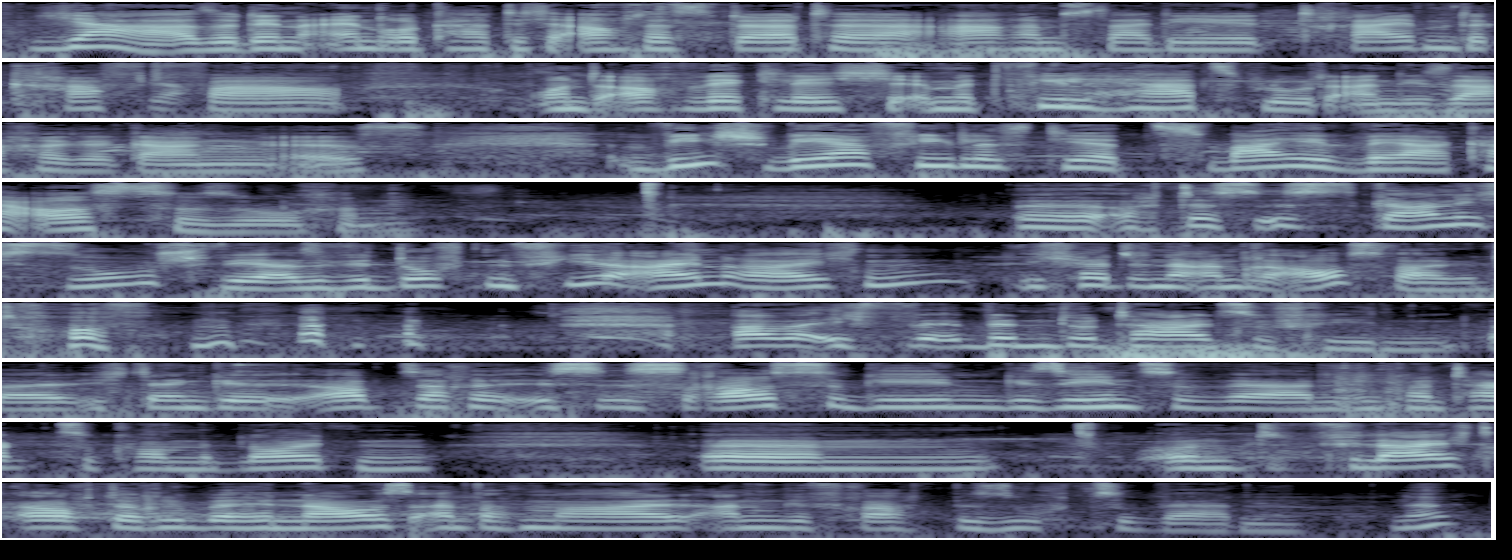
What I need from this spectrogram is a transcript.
Ja, also den Eindruck hatte ich auch, dass Dörte Arendt da die treibende Kraft ja. war und auch wirklich mit viel Herzblut an die Sache gegangen ist. Wie schwer fiel es dir, zwei Werke auszusuchen? Äh, ach, das ist gar nicht so schwer. Also wir durften vier einreichen. Ich hätte eine andere Auswahl getroffen. Aber ich bin total zufrieden, weil ich denke, Hauptsache ist es, rauszugehen, gesehen zu werden, in Kontakt zu kommen mit Leuten. Ähm, und vielleicht auch darüber hinaus einfach mal angefragt besucht zu werden. Ne?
